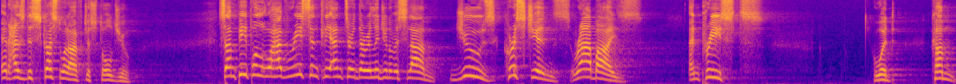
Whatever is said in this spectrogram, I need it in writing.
it has discussed what I've just told you. Some people who have recently entered the religion of Islam, Jews, Christians, rabbis, and priests, would come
